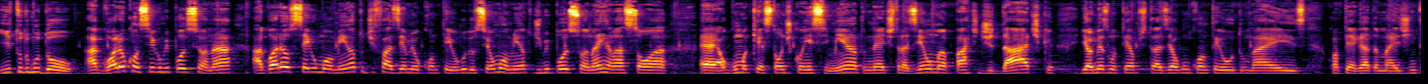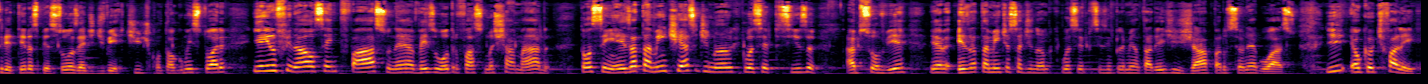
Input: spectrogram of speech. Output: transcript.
e tudo mudou. Agora eu consigo me posicionar, agora eu sei o momento de fazer meu conteúdo, sei o momento de me posicionar em relação a é, alguma questão de conhecimento, né, de trazer uma parte didática e ao mesmo tempo de trazer algum conteúdo mais com a pegada mais de entreter as pessoas, é de divertir, de contar alguma história. E aí no final sempre faço, né, vez ou outra faço uma chamada. Então assim, é exatamente essa dinâmica que você precisa absorver e é exatamente exatamente essa dinâmica que você precisa implementar desde já para o seu negócio. E é o que eu te falei.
